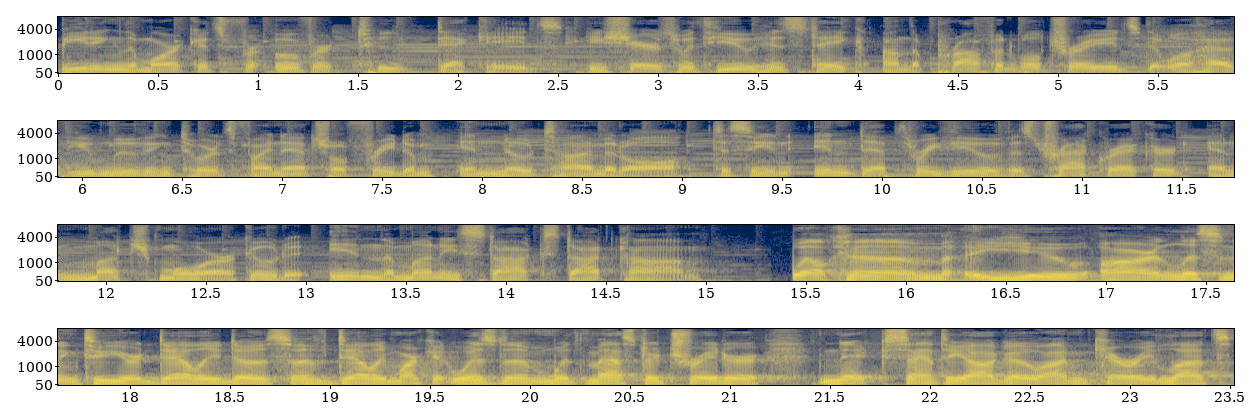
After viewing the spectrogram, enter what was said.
beating the markets for over two decades. He shares with you his take on the profitable trades that will have you moving towards financial freedom in no time at all. To see an in depth review of his track record and much more, go to inthemoneystocks.com. Welcome. You are listening to your daily dose of daily market wisdom with master trader Nick Santiago. I'm Kerry Lutz,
